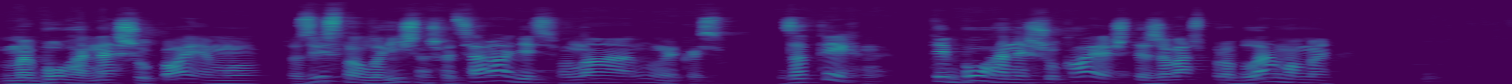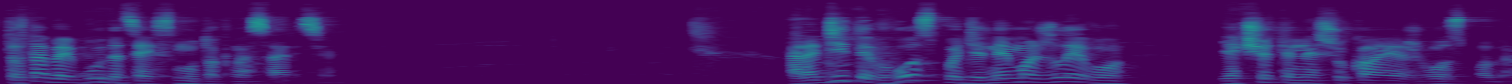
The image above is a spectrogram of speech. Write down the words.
ми Бога не шукаємо, то звісно логічно, що ця радість вона ну, якось затихне. Ти Бога не шукаєш, ти живеш проблемами, то в тебе і буде цей смуток на серці. Радіти в Господі неможливо, якщо ти не шукаєш Господа.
